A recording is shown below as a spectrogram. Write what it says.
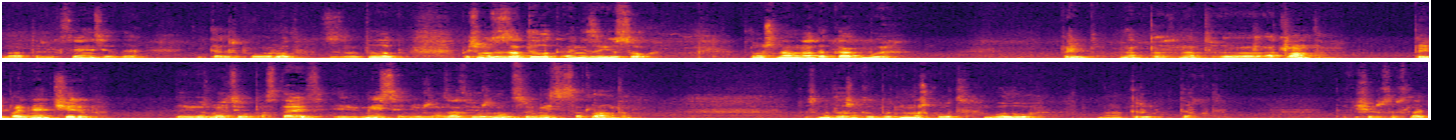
латер экстензия, да, и также поворот за затылок. Почему за затылок, а не за висок? Потому что нам надо как бы при, над, над э, атлантом приподнять череп, довернуть его, поставить, и вместе они уже назад вернутся вместе с атлантом. То есть мы должны как бы немножко вот голову на отрыв. Так вот. Так, еще раз расслабь.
